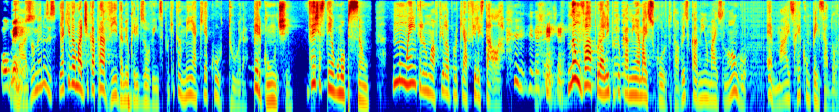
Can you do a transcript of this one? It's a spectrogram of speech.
Ou menos. Mais ou menos isso. E aqui vai uma dica pra vida, meu queridos ouvintes, porque também aqui é cultura. Pergunte. Veja se tem alguma opção. Não entre numa fila porque a fila está lá. é verdade. Não vá por ali porque o caminho é mais curto. Talvez o caminho mais longo é mais recompensador.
